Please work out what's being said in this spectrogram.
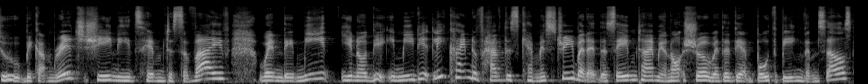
to become rich. She needs him to survive. When they meet, you know, they immediately kind of have this chemistry, but at the same time, you're not sure whether they're both being themselves.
